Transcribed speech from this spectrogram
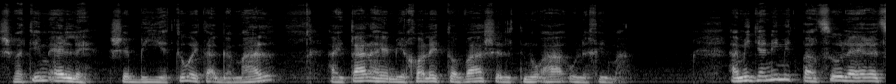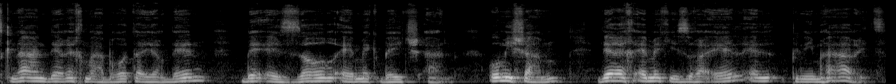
שבטים אלה שבייתו את הגמל, הייתה להם יכולת טובה של תנועה ולחימה. המדיינים התפרצו לארץ כנען דרך מעברות הירדן באזור עמק בית שאן, ומשם דרך עמק יזרעאל אל פנים הארץ.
